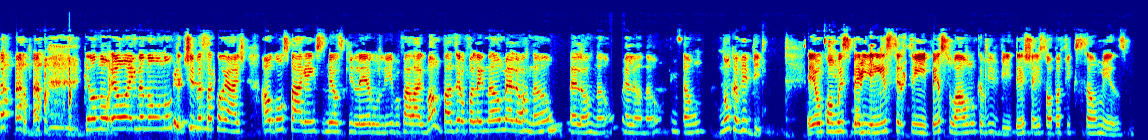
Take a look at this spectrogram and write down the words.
que eu, não, eu ainda não, nunca tive essa coragem. Alguns parentes meus que leram o livro falaram, vamos fazer? Eu falei, não, melhor não, melhor não, melhor não. Então, nunca vivi. Eu, como experiência assim, pessoal, nunca vivi. Deixei só para ficção mesmo.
